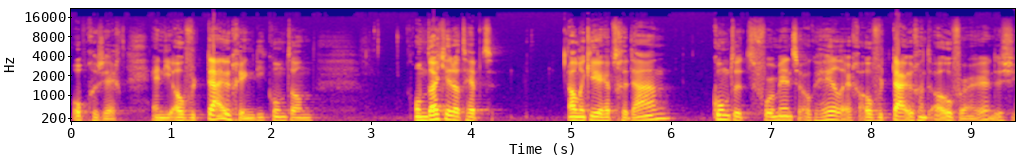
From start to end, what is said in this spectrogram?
opgezegd. En die overtuiging die komt dan, omdat je dat hebt, al een keer hebt gedaan komt het voor mensen ook heel erg overtuigend over. Hè? Dus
